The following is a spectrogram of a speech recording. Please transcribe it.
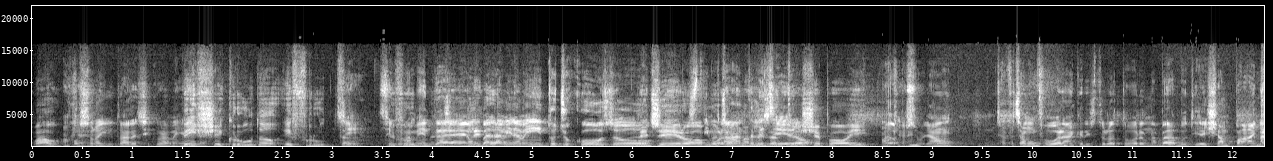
Wow. Possono aiutare sicuramente. Pesce crudo e frutta. Sì, sicuramente frutta. è un bel abbinamento giocoso, leggero, stimolante, leggero. poi. Allora, se vogliamo, cioè, facciamo un favore anche al ristoratore, una bella bottiglia di champagne.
